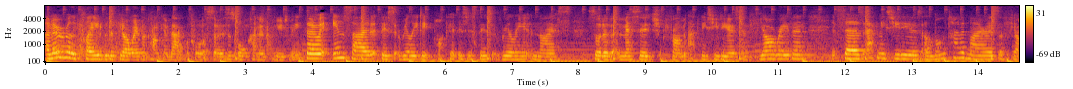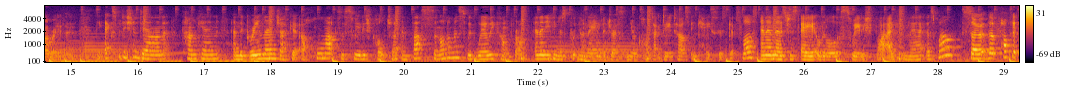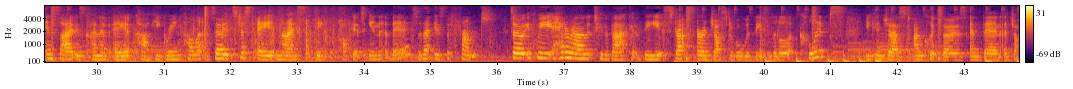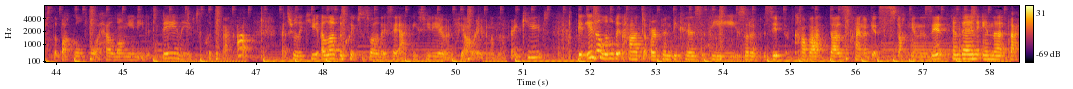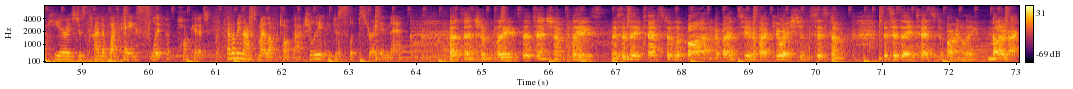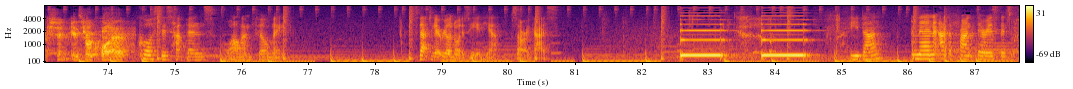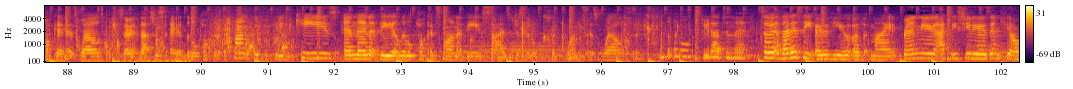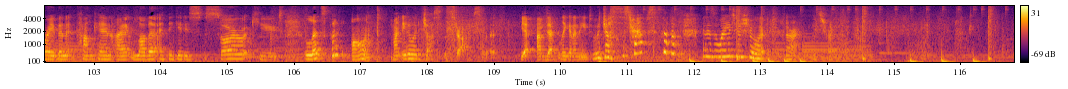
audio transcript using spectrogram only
I've never really played with the Fjällräven Kanken bag before, so this is all kind of new to me. So inside this really deep pocket is just this really nice sort of a message from Acne Studios and Fjällräven. It says, Acne Studios are longtime admirers of Fjällräven. The expedition down, Kanken, and the Greenland jacket are hallmarks of Swedish culture and thus synonymous with where we come from. And then you can just put your name, address, and your contact details in case this gets lost. And then there's just a little Swedish flag in there as well. So the pocket inside is kind of a khaki green color. So it's just a nice deep pocket in there. So that is the front. So if we head around to the back, the straps are adjustable with these little clips. You can just unclip those and then adjust the buckle for how long you need it to be and then you just clip it back up. That's really cute. I love the clips as well. They say Acne Studio and Fjällräven on them. Very cute. It is a little bit hard to open because the sort of zip cover does kind of get stuck in the zip. And then in the back here is just kind of like a slip pocket. That'll be nice for my laptop actually. It can just slip straight in there. Attention please, attention please. This is a test of the fire and emergency evacuation system. This is a test only. No action is required. Of course this happens while I'm filming. About to get real noisy in here. Sorry guys. Are you done? And then at the front, there is this pocket as well. So that's just a little pocket at the front, good for putting your keys. And then the little pockets on the sides are just little clip ones as well. So you can put little doodads in there. So that is the overview of my brand new Acne Studios and Fjällräven Kanken. I love it. I think it is so cute. Let's put it on. Might need to adjust the straps, but yeah, I'm definitely gonna need to adjust the straps. it is way too short. All right, let's try it.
